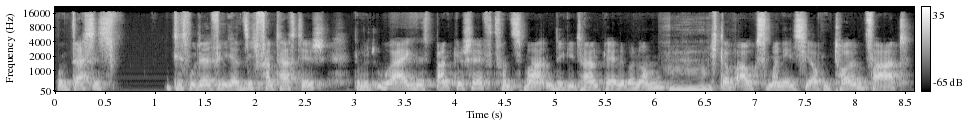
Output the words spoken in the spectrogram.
Und das ist das Modell finde ich an sich fantastisch. Da wird ureigenes Bankgeschäft von smarten digitalen Playern übernommen. Mhm. Ich glaube, Aux Money ist hier auf einem tollen Pfad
